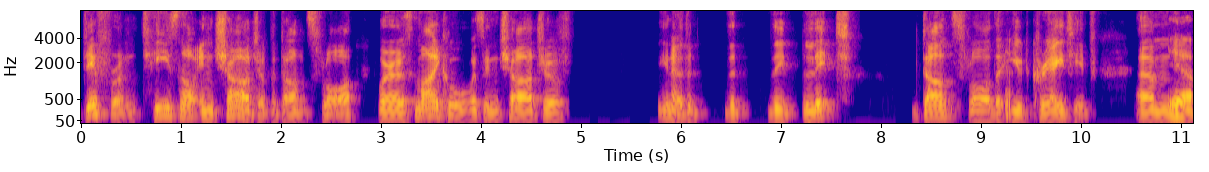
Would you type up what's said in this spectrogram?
different. He's not in charge of the dance floor, whereas Michael was in charge of, you know, the the the lit dance floor that you'd created um, yeah.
